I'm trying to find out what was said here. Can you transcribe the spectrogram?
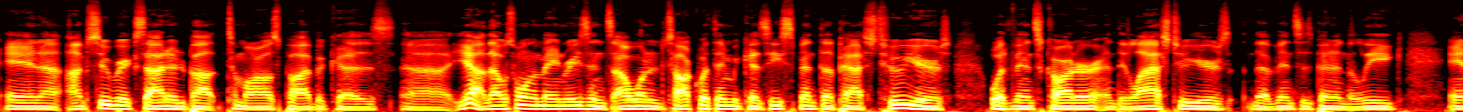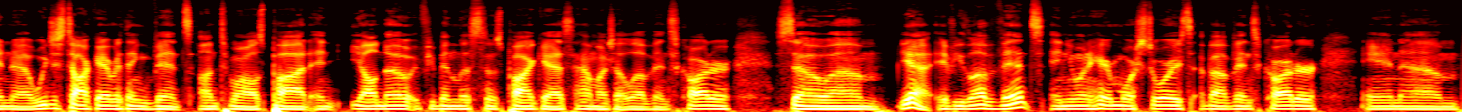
And uh, I'm super excited about tomorrow's pod because, uh, yeah, that was one of the main reasons I wanted to talk with him because he spent the past two years with Vince Carter and the last two years that Vince has been in the league. And uh, we just talk everything Vince on tomorrow's pod. And y'all know if you've been listening to this podcast how much I love Vince Carter. So, um, yeah, if you love Vince and you want to hear more stories about Vince Carter and um,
